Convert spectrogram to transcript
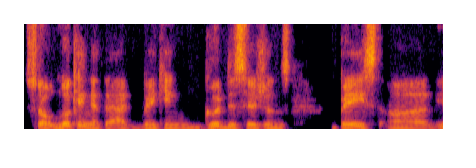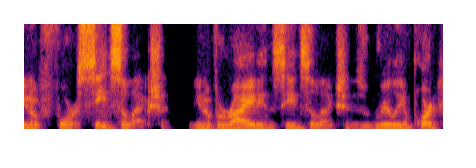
So looking at that, making good decisions based on, you know, for seed selection, you know, variety and seed selection is really important.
